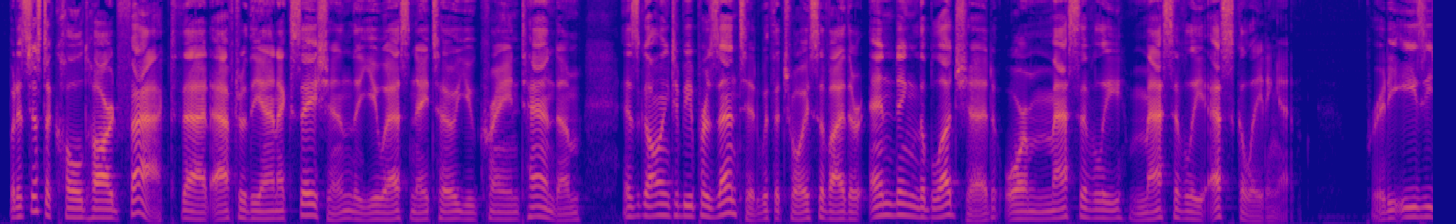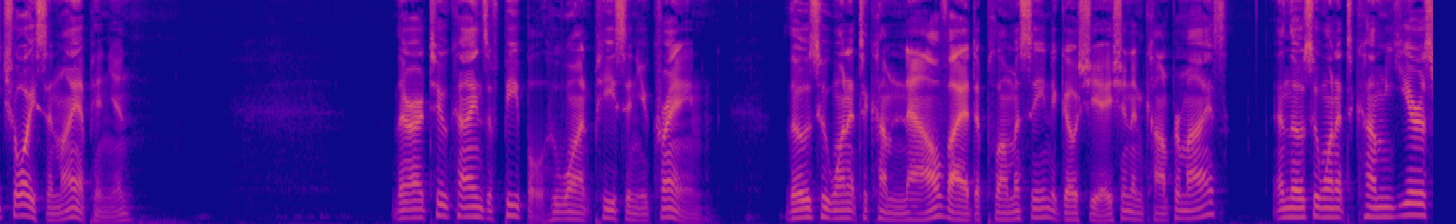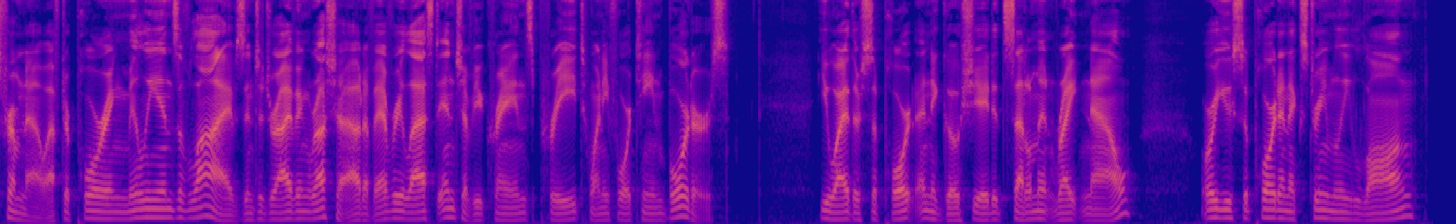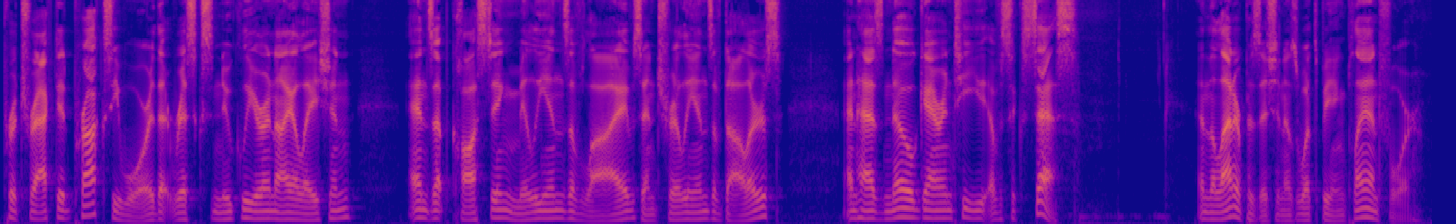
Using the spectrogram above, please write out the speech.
but it's just a cold hard fact that after the annexation, the US NATO Ukraine tandem is going to be presented with the choice of either ending the bloodshed or massively, massively escalating it. Pretty easy choice, in my opinion. There are two kinds of people who want peace in Ukraine those who want it to come now via diplomacy, negotiation, and compromise, and those who want it to come years from now after pouring millions of lives into driving Russia out of every last inch of Ukraine's pre 2014 borders. You either support a negotiated settlement right now, or you support an extremely long, protracted proxy war that risks nuclear annihilation ends up costing millions of lives and trillions of dollars, and has no guarantee of success. And the latter position is what's being planned for.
